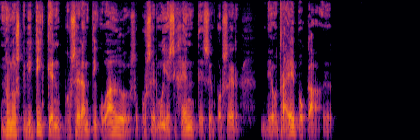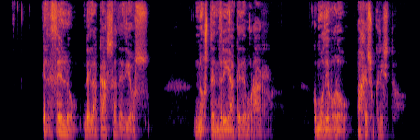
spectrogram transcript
no nos critiquen por ser anticuados o por ser muy exigentes, por ser de otra época. El celo de la casa de Dios nos tendría que devorar, como devoró a Jesucristo,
